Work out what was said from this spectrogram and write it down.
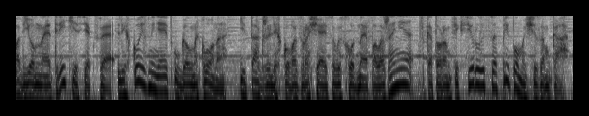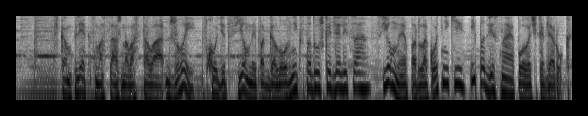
Подъемная третья секция легко изменяет угол наклона и также легко возвращается в исходное положение, в котором фиксируется при помощи замка. В комплект массажного стола Joy входит съемный подголовник с подушкой для лица, съемные подлокотники и подвесная полочка для рук.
